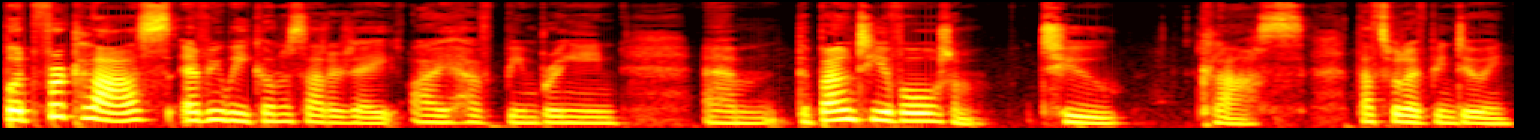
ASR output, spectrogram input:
But for class, every week on a Saturday, I have been bringing um, the bounty of autumn to class. That's what I've been doing.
